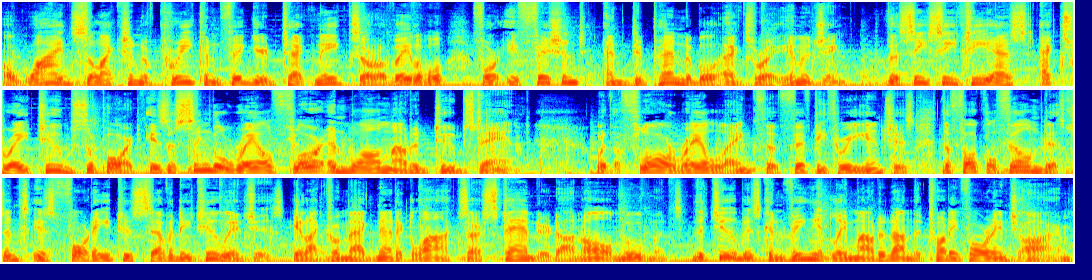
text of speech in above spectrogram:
a wide selection of pre-configured techniques are available for efficient and dependable X-ray imaging. The CCTS X-ray tube support is a single rail floor and wall mounted tube stand. With a floor rail length of 53 inches, the focal film distance is 40 to 72 inches. Electromagnetic locks are standard on all movements. The tube is conveniently mounted on the 24-inch arm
